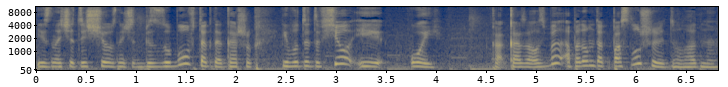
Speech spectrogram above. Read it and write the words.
и, значит, еще, значит, без зубов тогда горшок. И вот это все, и, ой, казалось бы, а потом так послушали, да ладно.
